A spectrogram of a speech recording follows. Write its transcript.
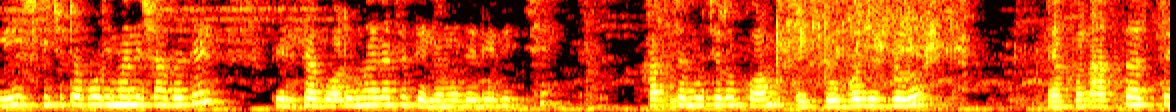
বেশ কিছুটা পরিমাণে সাদা তেল। তেলটা গরম হয়ে গেছে, তেলের মধ্যে দিয়ে দিচ্ছি। হাফ চামচেরও কম, একটু হলুদ গুঁড়ো। এখন আস্তে আস্তে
